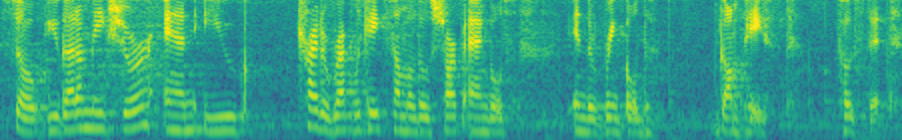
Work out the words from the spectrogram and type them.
So you gotta make sure and you try to replicate some of those sharp angles in the wrinkled gum paste post-it.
